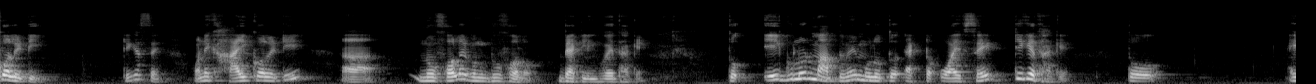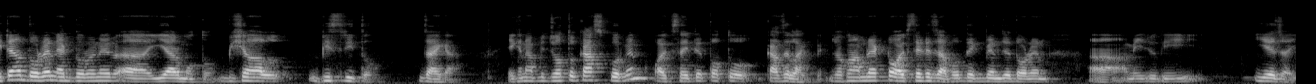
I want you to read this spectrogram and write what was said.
কোয়ালিটি ঠিক আছে? অনেক হাই কোয়ালিটি নো ফলো এবং ডু ফলো ব্যাকলিং হয়ে থাকে। তো এইগুলোর মাধ্যমে মূলত একটা ওয়েবসাইট টিকে থাকে। তো এটা ধরেন এক ধরনের ইয়ার মতো, বিশাল বিস্তৃত জায়গা। এখানে আপনি যত কাজ করবেন, ওয়েবসাইটে তত কাজে লাগবে। যখন আমরা একটা ওয়েবসাইটে যাব, দেখবেন যে ধরেন আমি যদি ইয়ে যাই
